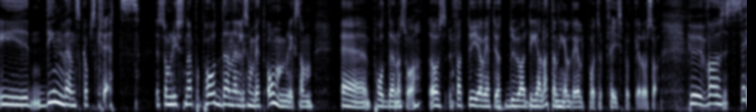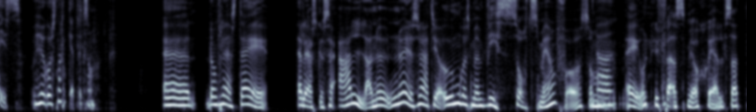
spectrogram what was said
i din vänskapskrets som lyssnar på podden eller som vet om liksom, eh, podden och så. Och, för att du, jag vet ju att du har delat en hel del på typ Facebook eller så. Hur, vad sägs? Hur går snacket liksom? Eh, de flesta är, eller jag skulle säga alla, nu, nu är det så att jag umgås med en viss sorts människor som Ja. är ungefär som jag själv. Så att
